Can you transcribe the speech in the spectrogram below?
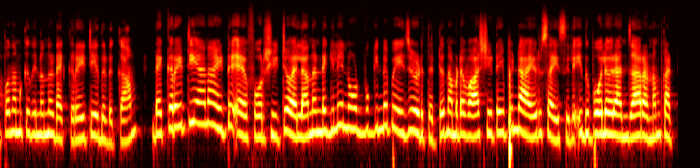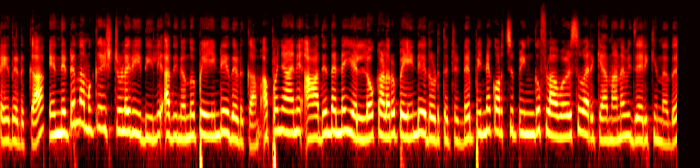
അപ്പോൾ നമുക്ക് ഇതിനൊന്ന് ഡെക്കറേറ്റ് ചെയ്തെടുക്കാം. ഡെക്കറേറ്റ് ചെയ്യാനായിട്ട് എ ഫോർ ഷീറ്റോ അല്ലാന്നുണ്ടെങ്കിൽ നോട്ട്ബുക്കിന്റെ പേജും എടുത്തിട്ട് നമ്മുടെ വാഷി ടൈപ്പിന്റെ ആ ഒരു സൈസിൽ ഇതുപോലെ ഒരു അഞ്ചാറെണ്ണം കട്ട് ചെയ്തെടുക്കുക. എന്നിട്ട് നമുക്ക് ഇഷ്ടമുള്ള രീതിയിൽ അതിനൊന്ന് പെയിന്റ് ചെയ്തെടുക്കാം. അപ്പോൾ ഞാൻ ആദ്യം തന്നെ യെല്ലോ കളർ പെയിന്റ് ചെയ്ത് കൊടുത്തിട്ടുണ്ട്. പിന്നെ കുറച്ച് പിങ്ക് ഫ്ലവേഴ്സ് വരയ്ക്കാന്നാണ് വിചാരിക്കുന്നത്.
